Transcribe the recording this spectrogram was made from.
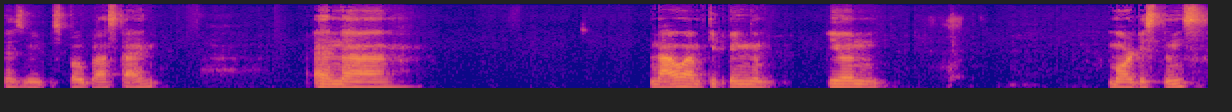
as we spoke last time, and uh, now I'm keeping even more distance,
